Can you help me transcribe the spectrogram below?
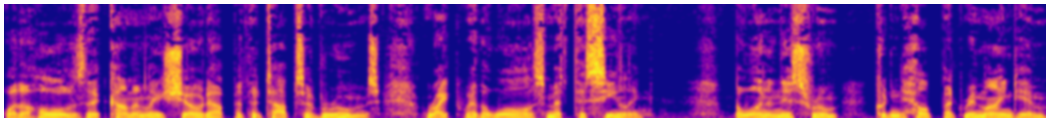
or the holes that commonly showed up at the tops of rooms, right where the walls met the ceiling. The one in this room couldn't help but remind him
